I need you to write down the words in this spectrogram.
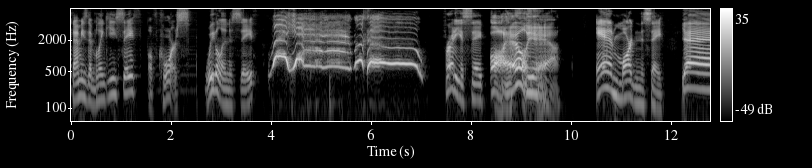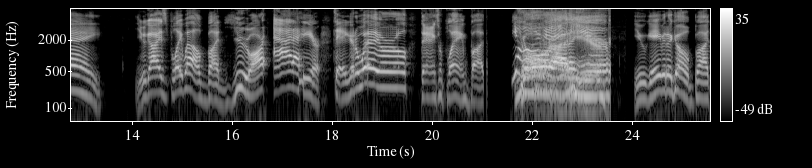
That means that Blinky's safe? Of course. Wiggling is safe. Woohoo! Freddy is safe. Oh, hell yeah! And Martin is safe. Yay! You guys play well, but you are out of here. Take it away, Earl. Thanks for playing, but You're, outta here. you gave it a go, but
